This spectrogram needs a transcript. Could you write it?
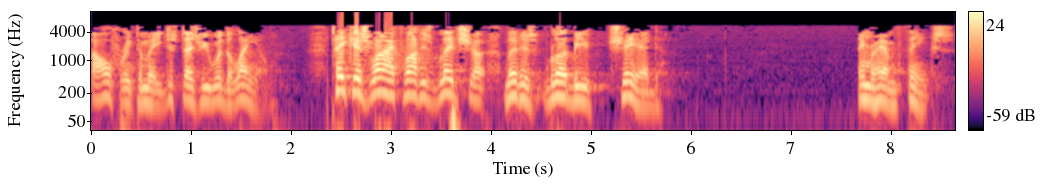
offering to me, just as you would the lamb. Take his life, let his blood, let his blood be shed. Abraham thinks,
